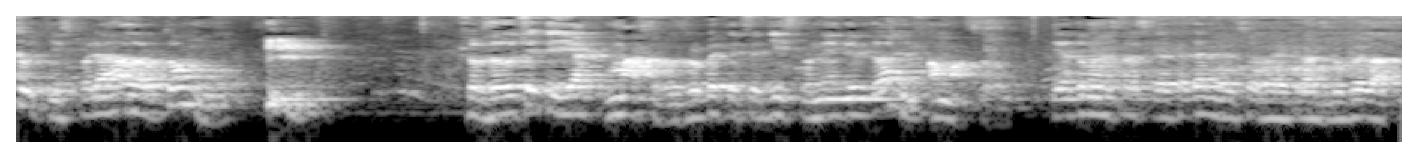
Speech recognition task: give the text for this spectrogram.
сутність полягала в тому, щоб залучити як масово, зробити це дійсно не індивідуальним, а масовим. Я думаю, Історська академія цього якраз зробила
